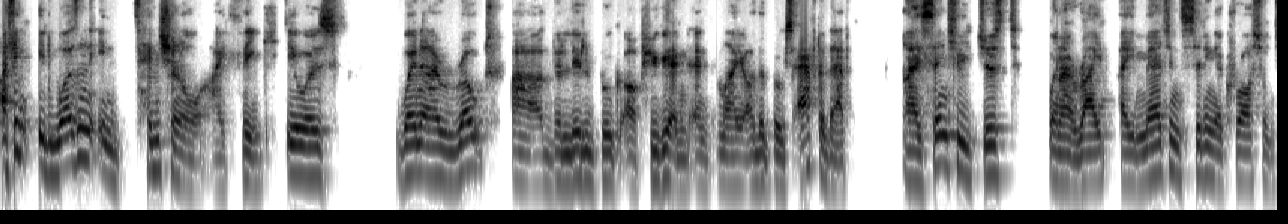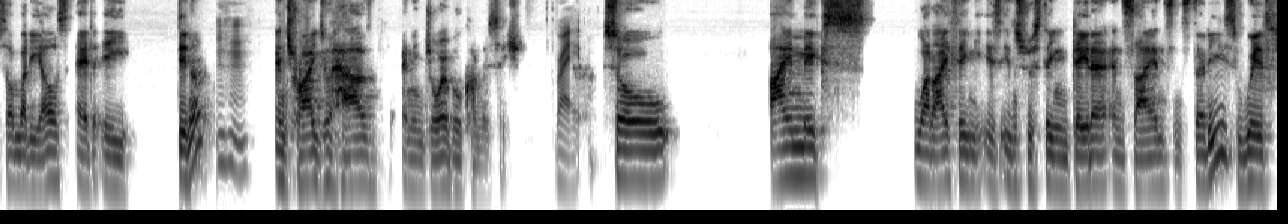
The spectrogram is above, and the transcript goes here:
I think it wasn't intentional. I think it was when I wrote uh, the little book of Hygge and, and my other books after that. I essentially just, when I write, I imagine sitting across from somebody else at a dinner hmm and trying to have an enjoyable conversation. Right. So I mix what I think is interesting data and science and studies with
